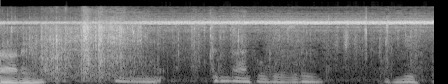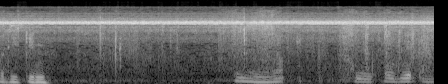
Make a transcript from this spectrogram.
นาเลยขึ้นบ้านผู้เบื่อเลยพอดีพอดีกินขึ้นเลยเนาะนี่เขาเฮ็ดเอัน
